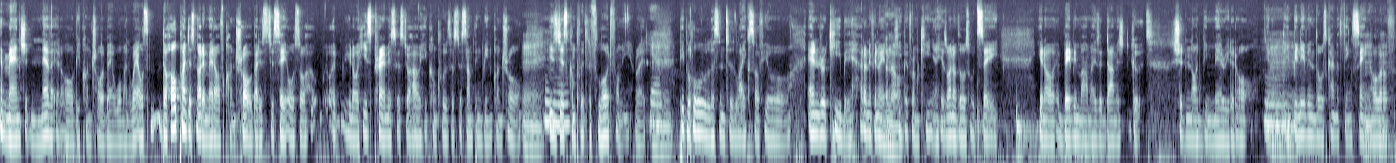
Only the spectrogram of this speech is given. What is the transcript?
a man should never at all be controlled by a woman. Whereas the whole point is not a matter of control, but it's to say also, uh, you know, his premise as to how he concludes as to something being control Mhm. is just Mhm. completely flawed for me, right? Yeah. Mhm. people who listen to the likes of your Andrew Kibe. I don't know if you know Andrew No. Kibe from Kenya. He's one of those who would say, you know, a baby mama is a damaged good, should not be married at all. You know, they Mm. believe in those kind of things, saying a lot Mhm. of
